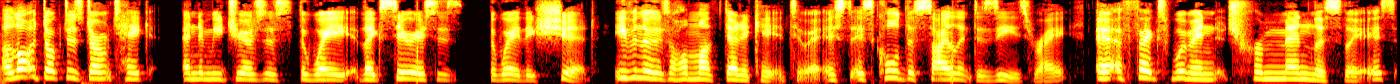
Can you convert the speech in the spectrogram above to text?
a lot of doctors don't take endometriosis the way, like, serious as the way they should, even though there's a whole month dedicated to it. It's, it's called the silent disease, right? It affects women tremendously. It's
